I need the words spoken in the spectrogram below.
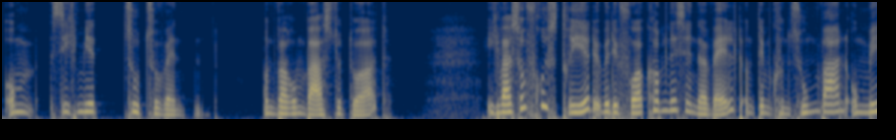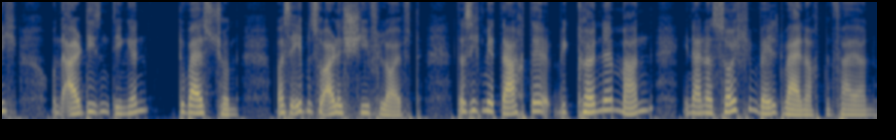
um sich mir zuzuwenden. Und warum warst du dort? Ich war so frustriert über die Vorkommnisse in der Welt und dem Konsumwahn um mich und all diesen Dingen, du weißt schon, was ebenso alles schief läuft, dass ich mir dachte, wie könne man in einer solchen Welt Weihnachten feiern?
